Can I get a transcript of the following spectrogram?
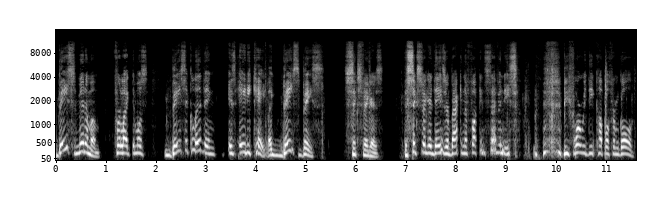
base minimum for like the most basic living is 80K. Like base, base. Six figures. The six figure days are back in the fucking 70s before we decoupled from gold.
